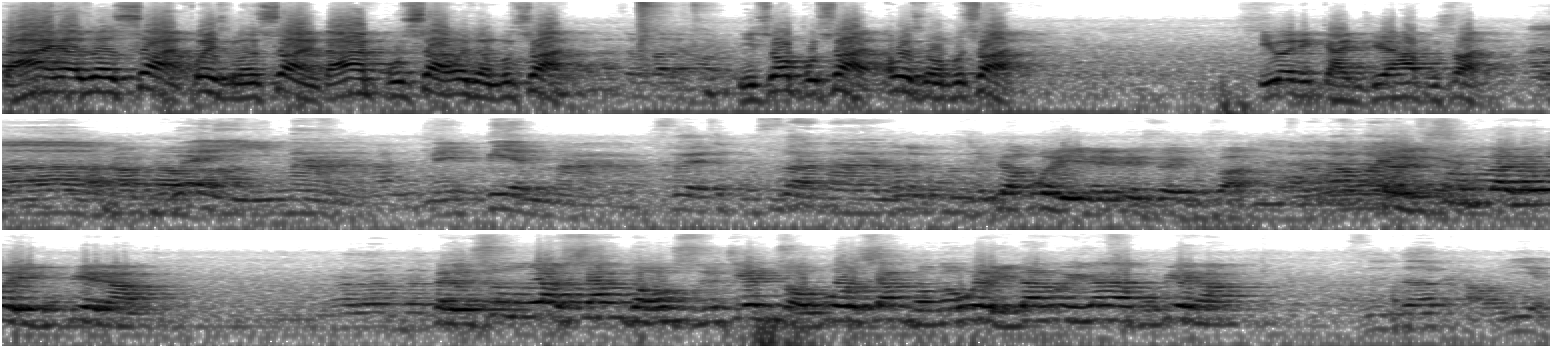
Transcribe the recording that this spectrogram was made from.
答案要说算，为什么算？答案不算，为什么不算？你说不算，为什么不算？因为你感觉它不算。呃，位移嘛，没变嘛，所以这不算啊。什么叫位移没变，所以不算？等速度大家位移不变啊。等速度要相同时间走过相同的位移，但位移大家不变啊。值得考验。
